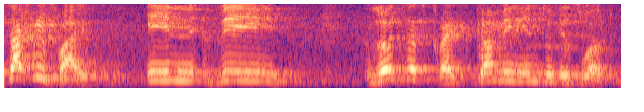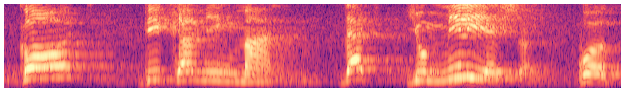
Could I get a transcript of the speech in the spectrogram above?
sacrifice in the Lord Jesus Christ coming into this world. God becoming man. That humiliation was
